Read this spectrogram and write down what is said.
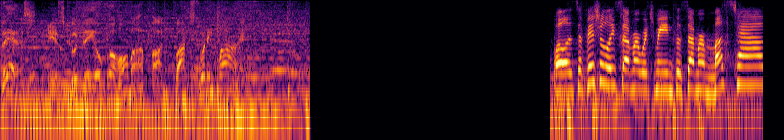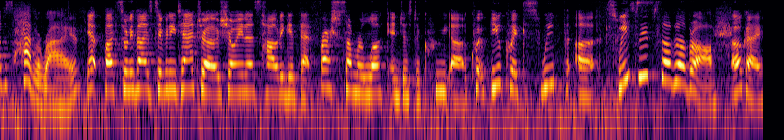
This is Good Day Oklahoma on Fox 25. Well, it's officially summer, which means the summer must-haves have arrived. Yep, Fox 25's Tiffany Tatro showing us how to get that fresh summer look and just a uh, quick, few quick sweep, uh, sweeps? Sweeps of the brush. Okay,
